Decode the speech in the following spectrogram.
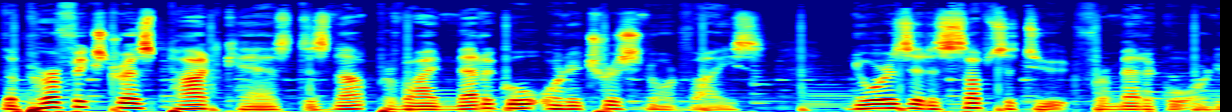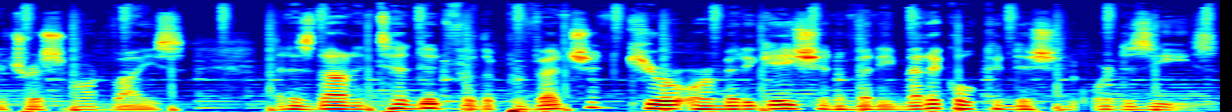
The Perfect Stress podcast does not provide medical or nutritional advice, nor is it a substitute for medical or nutritional advice, and is not intended for the prevention, cure, or mitigation of any medical condition or disease.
